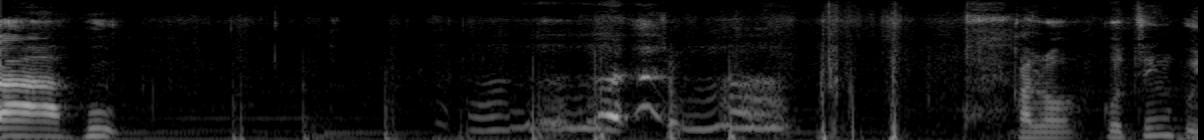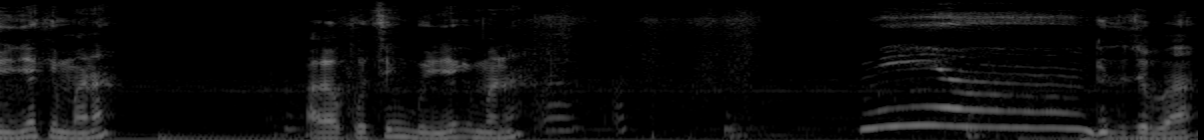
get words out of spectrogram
tahu. Kalau kucing bunyinya gimana? Kalau kucing bunyinya gimana? Miau. Gitu coba.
